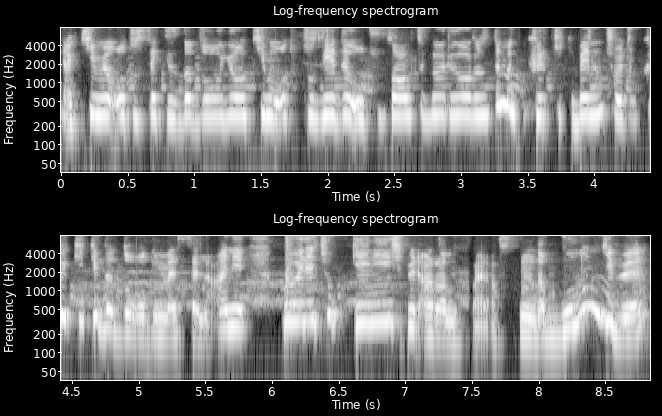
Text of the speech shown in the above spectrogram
Yani kimi 38'de doğuyor, kimi 37, 36 görüyoruz değil mi? 42 benim çocuk 42'de doğdu mesela. Hani böyle çok geniş bir aralık var aslında. Bunun gibi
